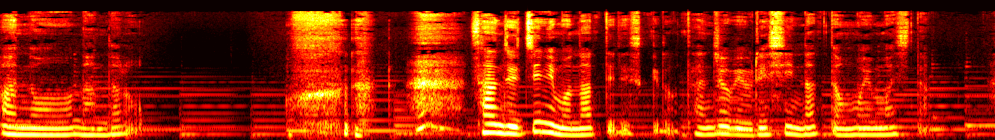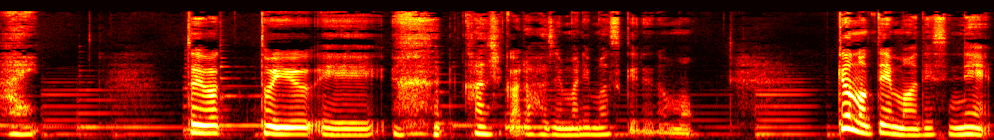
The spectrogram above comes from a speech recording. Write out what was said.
うあのなんだろう。31にもなってですけど誕生日嬉しいなって思いました。はい。というわという、えー、監視から始まりますけれども。今日のテーマはですね、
